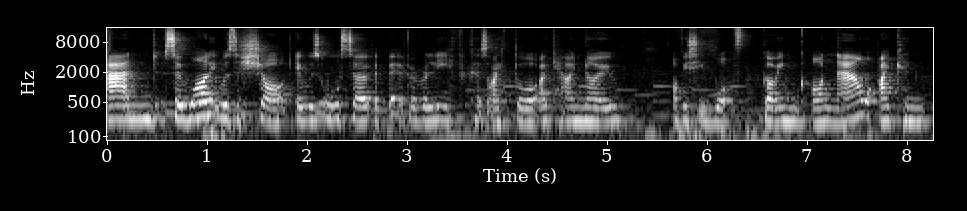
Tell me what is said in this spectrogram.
And so while it was a shock, it was also a bit of a relief because I thought, okay, I know obviously what's going on now. I can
